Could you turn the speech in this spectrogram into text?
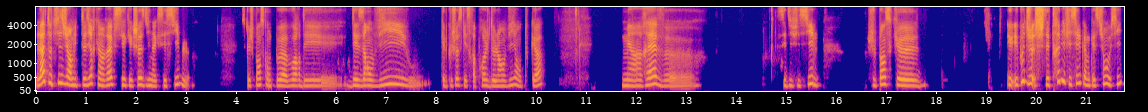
Là, tout de suite, j'ai envie de te dire qu'un rêve, c'est quelque chose d'inaccessible. Parce que je pense qu'on peut avoir des, des envies ou quelque chose qui se rapproche de l'envie, en tout cas. Mais un rêve, c'est difficile. Je pense que Écoute, c'est très difficile comme question aussi.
